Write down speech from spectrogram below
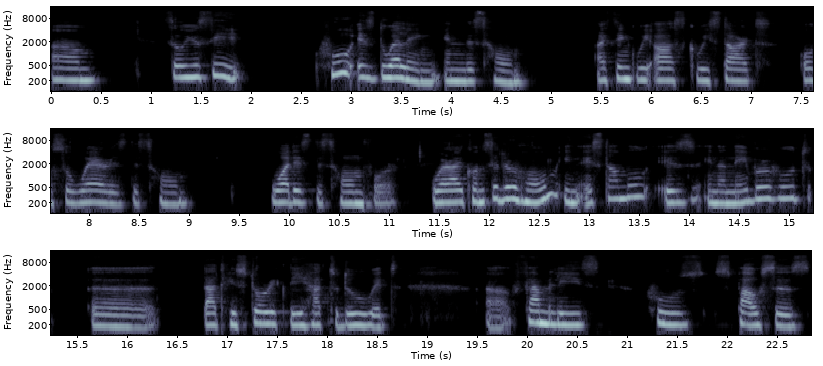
Um, so you see who is dwelling in this home? I think we ask we start also where is this home? What is this home for? Where i consider home in istanbul is in a neighborhood uh, that historically had to do with uh, families whose spouses,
